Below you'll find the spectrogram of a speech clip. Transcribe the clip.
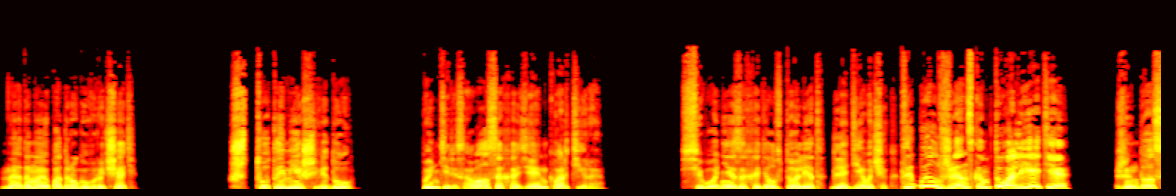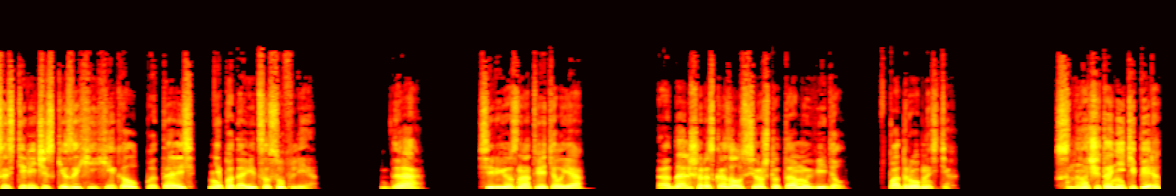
Надо мою подругу выручать». «Что ты имеешь в виду?» — поинтересовался хозяин квартиры. «Сегодня я заходил в туалет для девочек». «Ты был в женском туалете?» Жендос истерически захихикал, пытаясь не подавиться суфле. «Да», — серьезно ответил я. А дальше рассказал все, что там увидел, в подробностях. «Значит, они теперь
